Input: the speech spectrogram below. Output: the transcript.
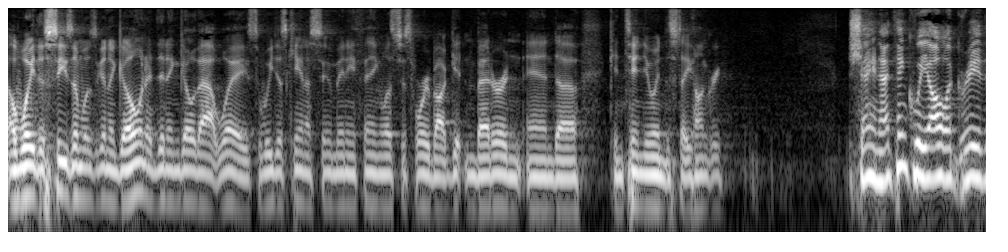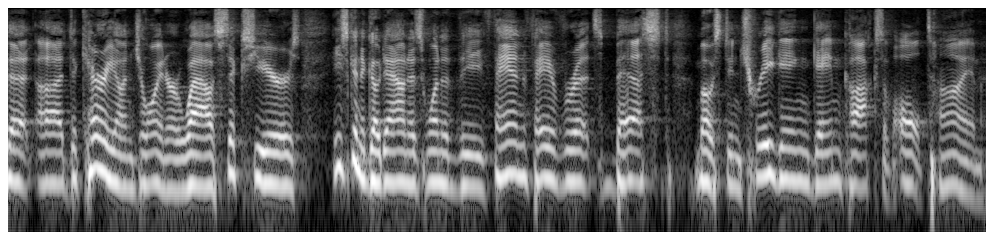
a way the season was going to go, and it didn't go that way. So we just can't assume anything. Let's just worry about getting better and, and uh, continuing to stay hungry. Shane, I think we all agree that uh, Dakereon Joyner, wow, six years, he's going to go down as one of the fan favorites, best, most intriguing Gamecocks of all time.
